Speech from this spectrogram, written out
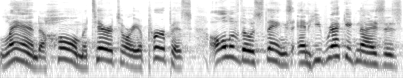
land, a home, a territory, a purpose, all of those things. And he recognizes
